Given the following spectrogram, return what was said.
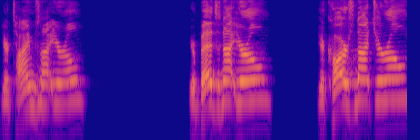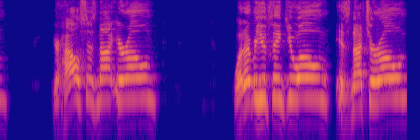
Your time's not your own. Your bed's not your own. Your car's not your own. Your house is not your own. Whatever you think you own is not your own.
